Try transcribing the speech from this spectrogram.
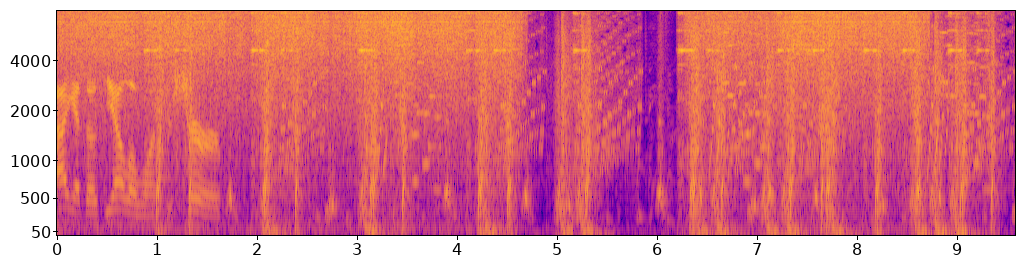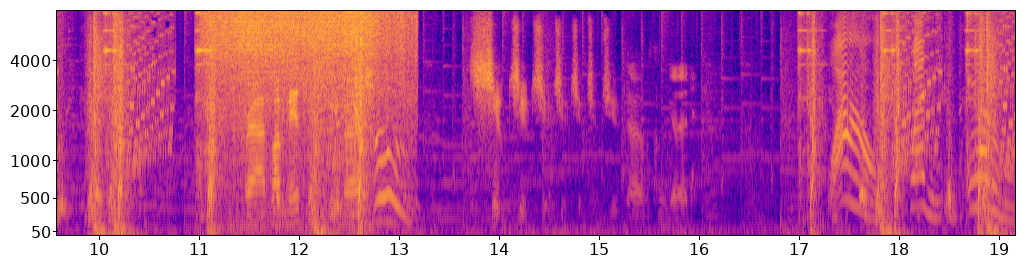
Gotta get those yellow ones for sure. Crap, I missed too much. Shoot, shoot, shoot, shoot, shoot, shoot, shoot. That was good. wow, what an animal.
